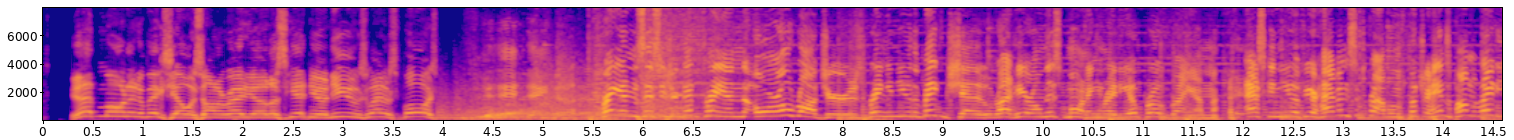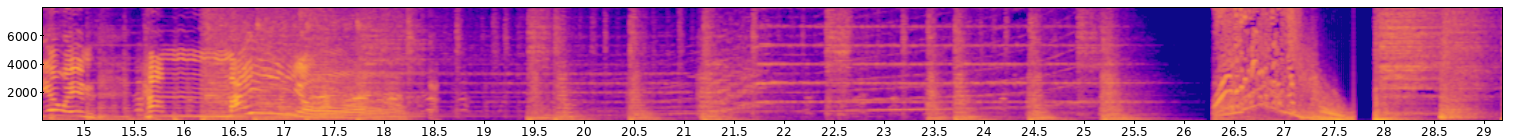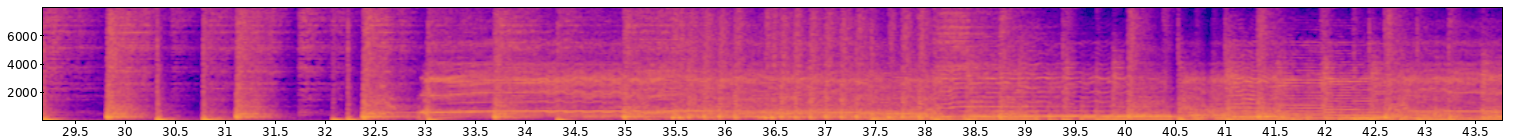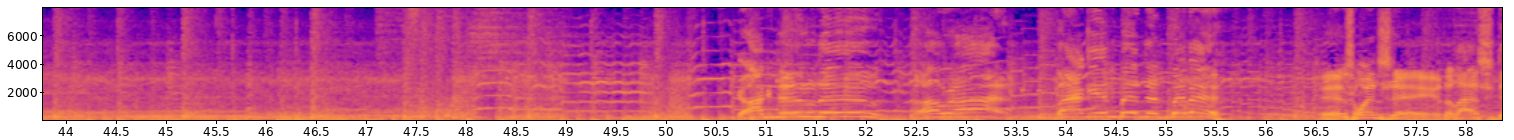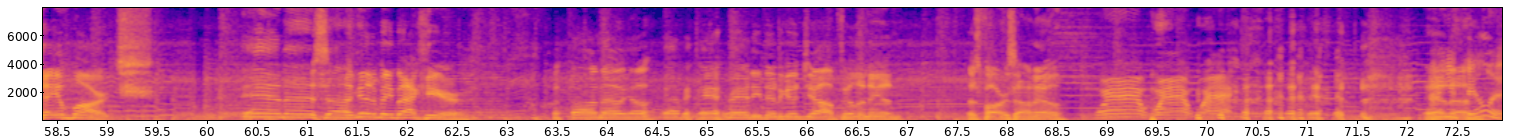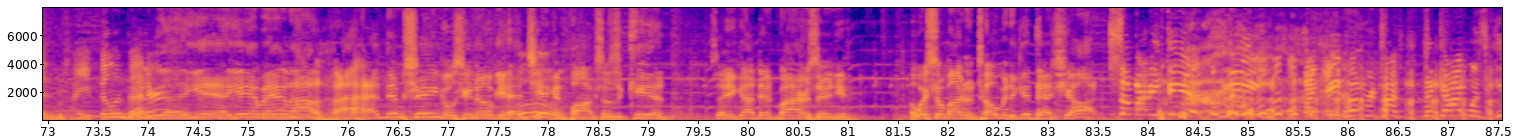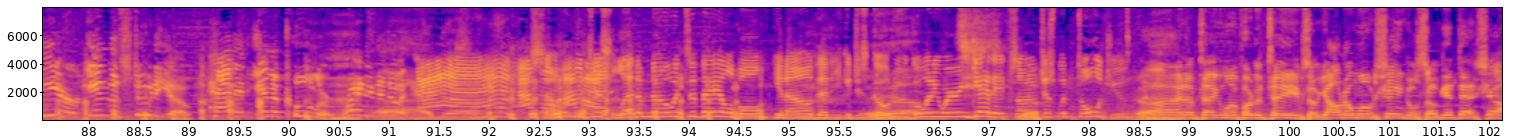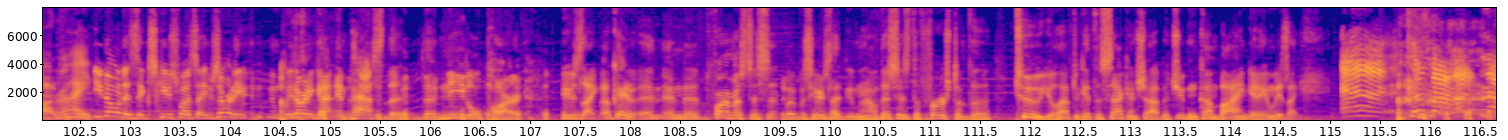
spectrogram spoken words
Good morning, the big show is on the radio. Let's get in your news, weather, sports. Friends, this is your good friend Oral Rogers bringing you the big show right here on this morning radio program. Asking you if you're having some problems, put your hands upon the radio and come Cock doodle doo. All right. Back in business, baby. It's Wednesday, the last day of March. And uh, it's uh, good to be back here. oh, no, yo. Randy did a good job filling in, as far as I know. Wah, wah, wah. How And, you uh, feeling? Are you feeling better? And, uh, yeah, yeah, man. I, I had them shingles. You know, if you had Whoa. chicken pox as a kid, so you got that virus in you. I wish somebody had told me to get that shot. Somebody did! Me! Like 800 times. The guy was here in the studio, had it in a cooler, ready to do it. Nah, Someone would just let him know it's available. You know that you could just go Yeah. to go anywhere and get it. Someone Yeah. just would have told you. All right, I'm taking one for the team. So y'all don't want shingles, so get that shot. Right. You know what his excuse was? He was already we'd already gotten him past the, the needle part. He was like, okay, and, and the pharmacist was here. He's like, you know, this is the first of the two. You'll have to get the second shot, but you can come by and get it. And he was like, eh, come by, nah,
